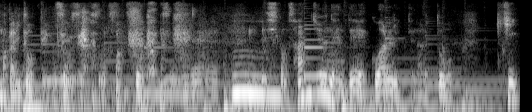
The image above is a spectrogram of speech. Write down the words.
まかり通っているそうそうそうそうなんですよね。でしかも30年で壊れるってなると木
